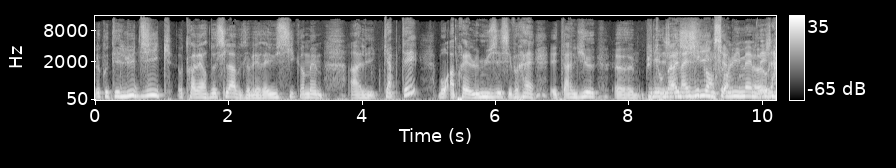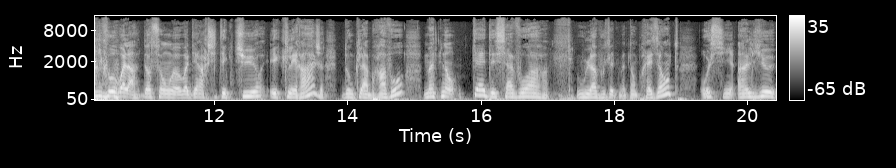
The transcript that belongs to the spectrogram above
le côté ludique, au travers de cela, vous avez réussi quand même à les capter. Bon, après, le musée, c'est vrai, est un lieu plutôt magique, en lui-même déjà. Au niveau, voilà, dans son, on va dire, architecture éclairage. Donc là, bravo. Maintenant, quai des savoirs, où là vous êtes maintenant présente, aussi un lieu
